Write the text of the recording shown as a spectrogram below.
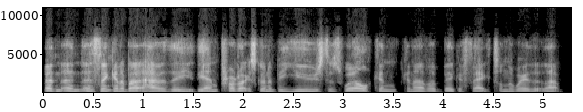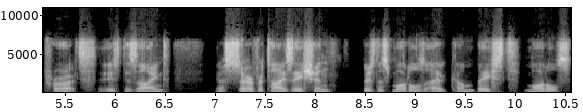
And, and, and thinking about how the, the end product is going to be used as well can can have a big effect on the way that that product is designed. You know servitization business models outcome based models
